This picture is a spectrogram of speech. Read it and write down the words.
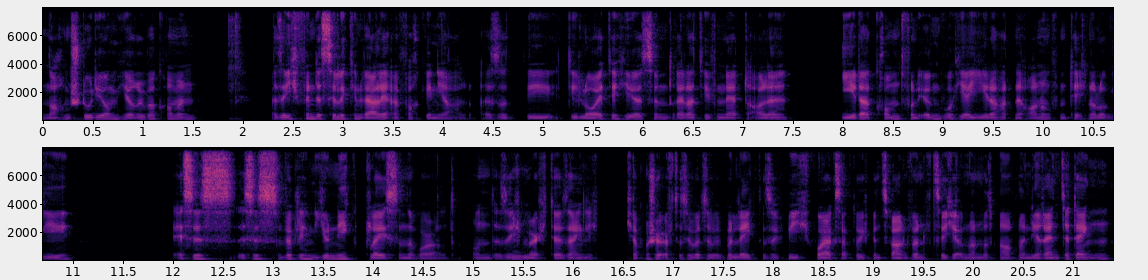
nach dem Studium hier rübergekommen. Also, ich finde Silicon Valley einfach genial. Also, die die Leute hier sind relativ nett alle. Jeder kommt von irgendwoher, jeder hat 'ne Ahnung von Technologie. Es ist es ist wirklich 'n unique place in the world. Und, also, ich Mhm. möchte also, eigentlich ich habe mir schon öfters über überlegt, also, wie ich vorher gesagt habe, ich bin 52, irgendwann muss man auch mal an die Rente denken.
